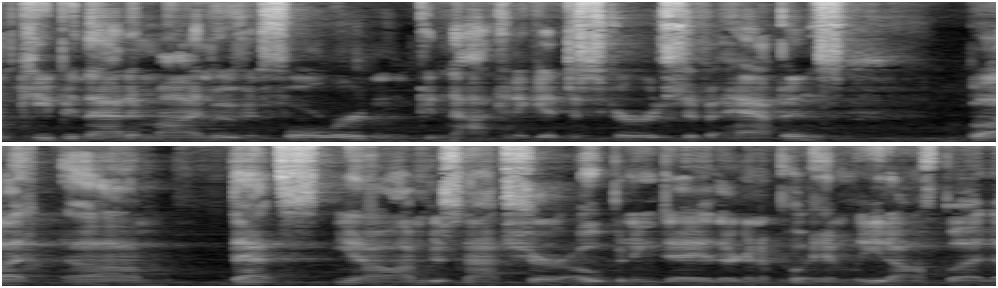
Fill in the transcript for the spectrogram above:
I'm keeping that in mind moving forward, and not going to get discouraged if it happens. But um, that's you know, I'm just not sure. Opening day, they're going to put him lead off, but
